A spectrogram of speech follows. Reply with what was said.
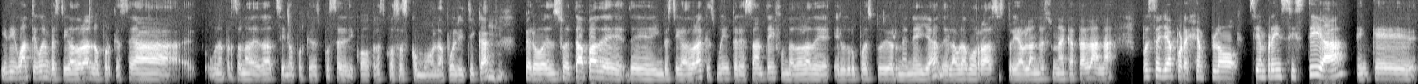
y digo antigua investigadora no porque sea una persona de edad, sino porque después se dedicó a otras cosas como la política, pero en su etapa de, investigadora, que es muy interesante y fundadora del grupo de estudio Hermenella, de Laura Borrás, estoy hablando, es una catalana, pues ella, por ejemplo, siempre insistía en que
